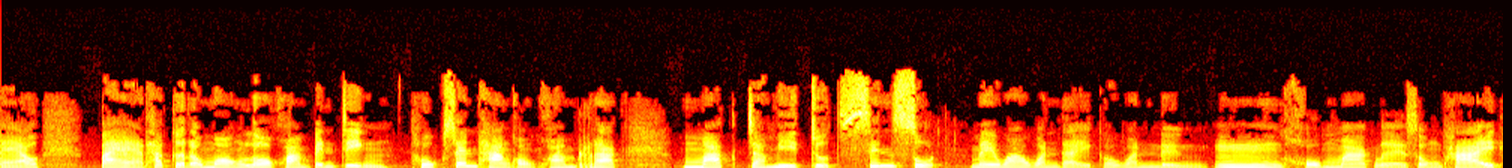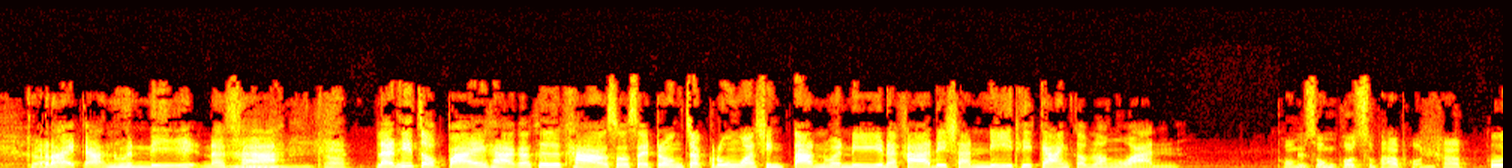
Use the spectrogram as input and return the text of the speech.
แล้ว แต่ถ้าเกิดเรามองโลกความเป็นจริง ทุกเส้นทางของความรัก มักจะมีจุดสิ้นสุด ไม่ว่าวันใดก็วันหนึ่ง อืมคมมากเลยส่งท้ายครับรายการวันนี้นะคะอืมครับและที่จบไปค่ะก็คือข่าวสดสายตรงจากกรุงวอชิงตันวันนี้นะคะ ดิฉันนีที่การกำลังวัน ผมทรงพจน์สุภาผลครับ ผู้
